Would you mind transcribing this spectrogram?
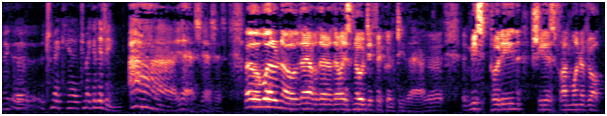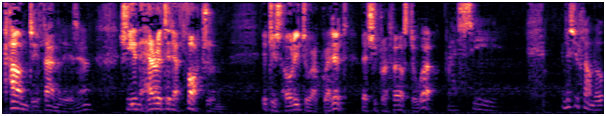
make Uh, to make uh, to make a living. Ah, yes, yes, yes. Uh, well, no, there, there, there is no difficulty there. Uh, Miss Pauline, she is from one of your county families. Eh? She inherited a fortune. It is wholly to her credit that she prefers to work. I see. Monsieur Flambeau,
